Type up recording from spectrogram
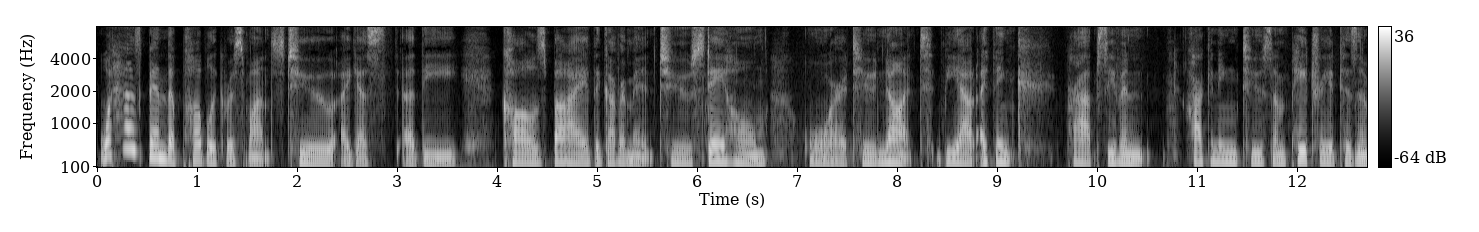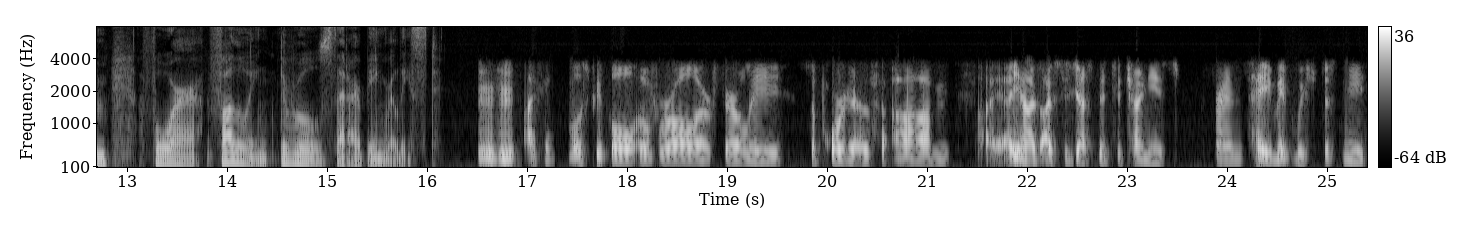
What has been the public response to, I guess, uh, the calls by the government to stay home or to not be out? I think perhaps even hearkening to some patriotism for following the rules that are being released. Mm-hmm. I think most people overall are fairly supportive. Um, I, you know, I've, I've suggested to Chinese friends, hey, maybe we should just meet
